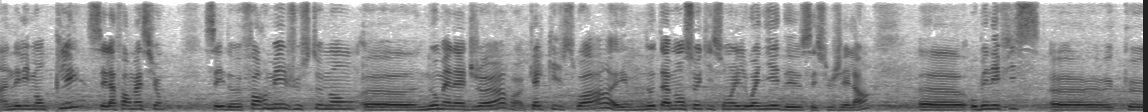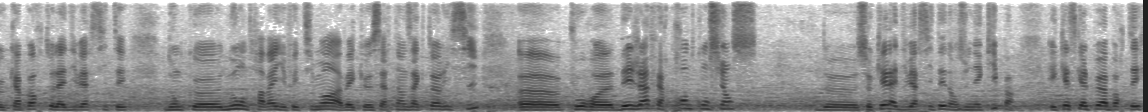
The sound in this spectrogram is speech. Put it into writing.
un, élément clé, c'est la formation. C'est de former justement euh, nos managers, quels qu'ils soient, et notamment ceux qui sont éloignés de ces sujets-là, euh, aux bénéfices euh, qu'apporte la diversité. Donc euh, nous, on travaille effectivement avec certains acteurs ici pour déjà faire prendre conscience de ce qu'est la diversité dans une équipe et qu'est-ce qu'elle peut apporter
